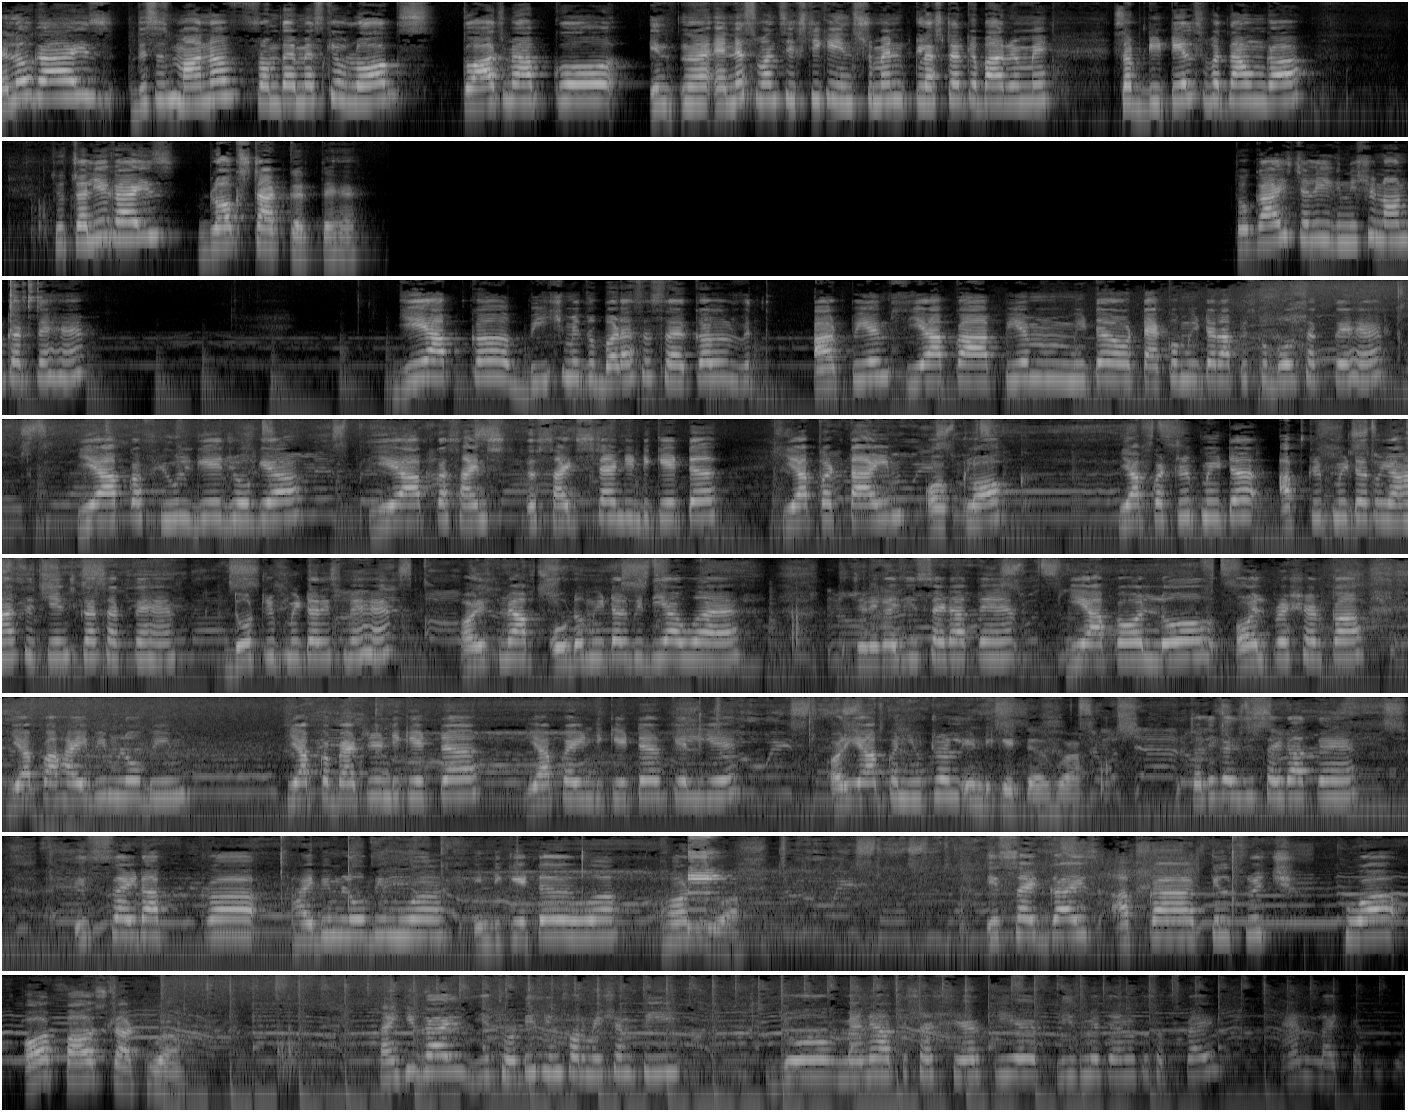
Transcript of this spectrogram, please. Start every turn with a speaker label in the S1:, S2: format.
S1: Hello guys this is Manav from the M S K vlogs तो आज मैं आपको एन एस वन के इंस्ट्रूमेंट क्लस्टर के बारे में सब डिटेल्स बताऊँगा। तो चलिए गाइस ब्लॉग स्टार्ट करते हैं। तो गाइस चलिए इग्निशन ऑन करते हैं। ये आपका बीच में जो बड़ा सा सर्कल विथ आरपीएम, ये आपका आरपीएम मीटर और टैकोमीटर आप इसको बोल सकते हैं। ये आपका फ्यूल गेज हो गया, ये आपका साइड स्टैंड इंडिकेटर, ये आपका टाइम और क्लॉक, ये आपका ट्रिप मीटर, आप ट्रिप मीटर को यहाँ से चेंज कर सकते हैं। दो ट्रिप मीटर इसमें है और इसमें आप ओडोमीटर भी दिया हुआ है। तो चलेगा इस साइड आते हैं। ये आपका लो ऑयल प्रेशर का, ये आपका हाई बीम लो बीम ये आपका बैटरी इंडिकेटर ये आपका इंडिकेटर के लिए और ये आपका न्यूट्रल इंडिकेटर हुआ। तो चलिएगा इस साइड आते हैं। इस साइड आपका हाई बीम लो बीम हुआ इंडिकेटर हुआ हॉट हुआ। इस साइड गाइस आपका किल स्विच हुआ और पावर स्टार्ट हुआ। थैंक यू गाइस ये छोटी सी इंफॉर्मेशन थी जो मैंने आपके साथ शेयर की है। प्लीज़ मेरे चैनल को सब्सक्राइब एंड लाइक कर दीजिए।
